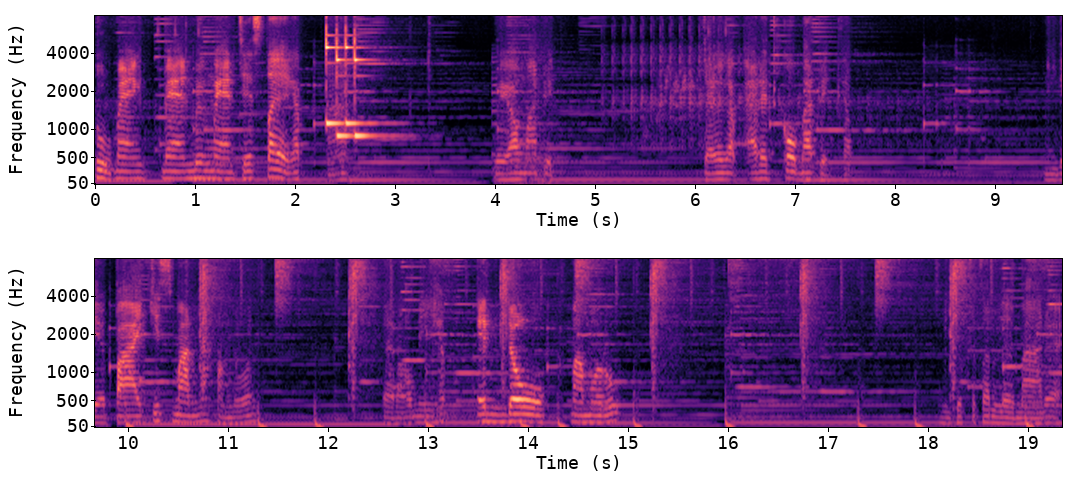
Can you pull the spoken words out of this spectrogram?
ถูกแมนแมนเมืองแมนเชสเตอร์ครับเรอัลมาดริดเจอกับแอตเลติโกมาดริดครับ มีเดปายกิสมันนะฝั่งโน้น แต่เรามีครับ เอนโด มาโมรุ มีเจฟเฟอร์สันเลอมาด้วย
